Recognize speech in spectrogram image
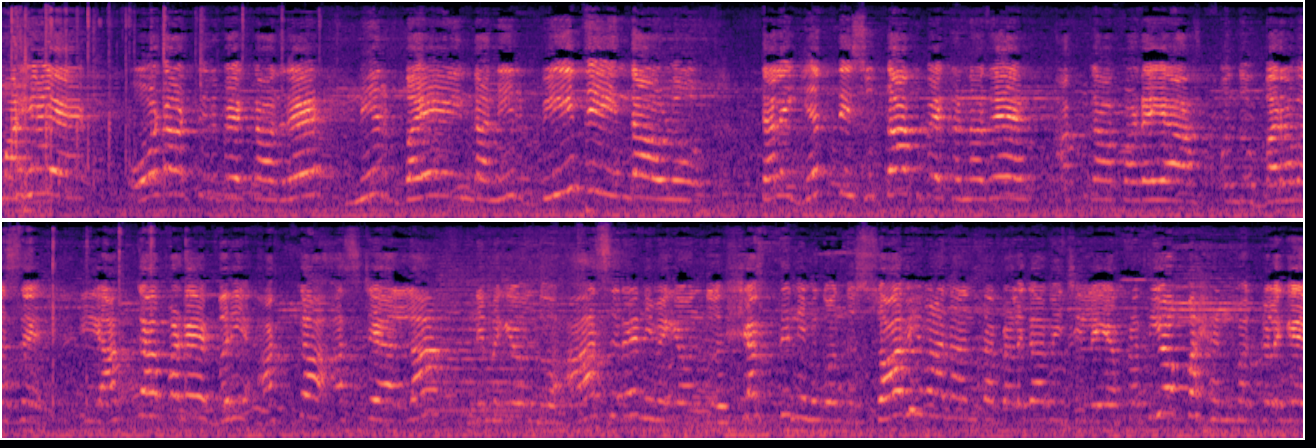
ಮಹಿಳೆ ಓಡಾಡ್ತಿರ್ಬೇಕಾದ್ರೆ ನಿರ್ಭಯೆಯಿಂದ, ನಿರ್ಭೀತಿಯಿಂದ ಅವಳು ತಲೆ ಎತ್ತಿ ಸುತ್ತಾಕ್ಬೇಕನ್ನೋದೇ ಅಕ್ಕ ಪಡೆಯ ಒಂದು ಭರವಸೆ. ಈ ಅಕ್ಕ ಪಡೆ ಬರೀ ಅಕ್ಕ ಅಷ್ಟೇ ಅಲ್ಲ, ನಿಮಗೆ ಒಂದು ಆಸರೆ, ನಿಮಗೆ ಒಂದು ಶಕ್ತಿ ನಿಮಗೊಂದು ಸ್ವಾಭಿಮಾನ ಅಂತ ಬೆಳಗಾವಿ ಜಿಲ್ಲೆಯ ಪ್ರತಿಯೊಬ್ಬ ಹೆಣ್ಮಕ್ಳಿಗೆ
